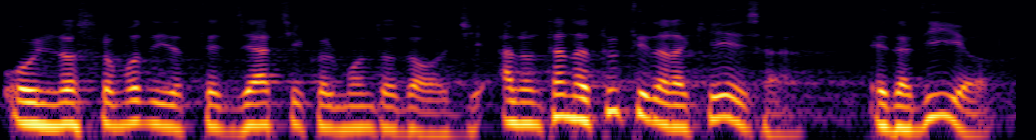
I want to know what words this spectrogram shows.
o il nostro modo di atteggiarci col mondo d'oggi allontana tutti dalla Chiesa è da Dio.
